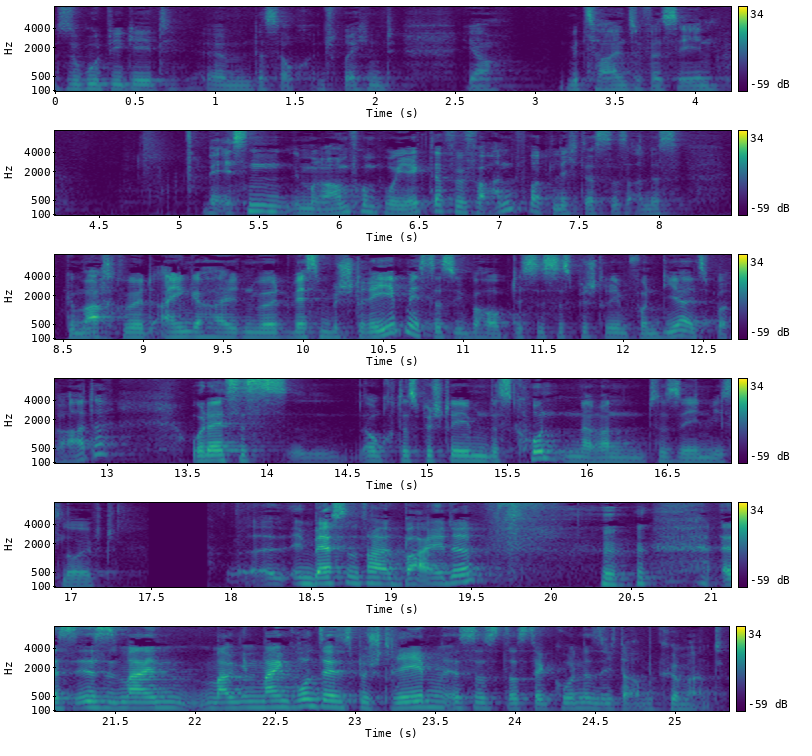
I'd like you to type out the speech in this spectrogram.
so gut wie geht, ähm, das auch entsprechend ja, mit Zahlen zu versehen. Wer ist denn im Rahmen vom Projekt dafür verantwortlich, dass das alles gemacht wird, eingehalten wird? Wessen Bestreben ist das überhaupt? Ist es das Bestreben von dir als Berater? Oder ist es äh, auch das Bestreben des Kunden daran zu sehen, wie es läuft? Äh, Im besten Fall beide. es ist mein, mein grundsätzliches Bestreben ist es, dass der Kunde sich darum kümmert.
